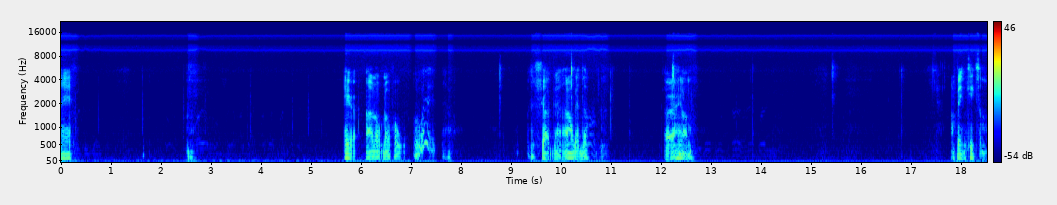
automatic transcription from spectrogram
Nah. Here, I don't know. What? The shotgun. I don't got no. Alright, hang on. I'm finna kick some.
